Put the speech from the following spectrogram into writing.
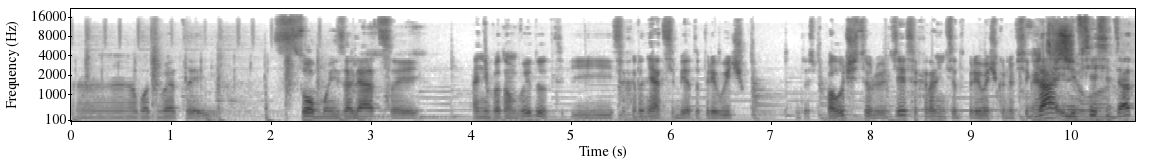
э, вот в этой самоизоляции они потом выйдут и сохранят себе эту привычку. То есть получится у людей сохранить эту привычку навсегда, Это или всего... все сидят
